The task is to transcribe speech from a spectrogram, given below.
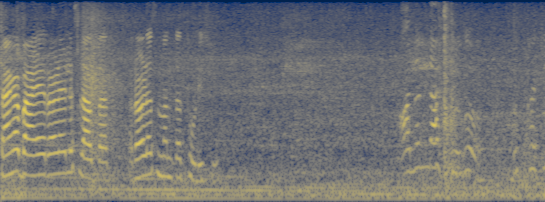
सांगा बाहेर रडायलाच लावतात. रडच म्हणतात थोडीशी. आनंद असतो ग. दुःखाची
